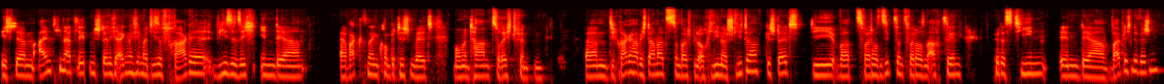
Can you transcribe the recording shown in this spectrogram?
Ich, ähm, allen Teenathleten stelle ich eigentlich immer diese Frage, wie sie sich in der Erwachsenen-Competition-Welt momentan zurechtfinden. Ähm, die Frage habe ich damals zum Beispiel auch Lina Schlieter gestellt. Die war 2017, 2018 für das Team in der weiblichen Division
